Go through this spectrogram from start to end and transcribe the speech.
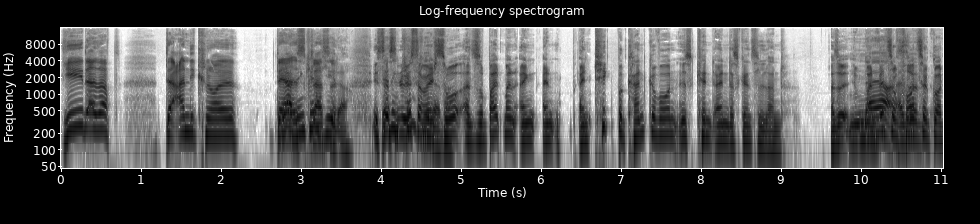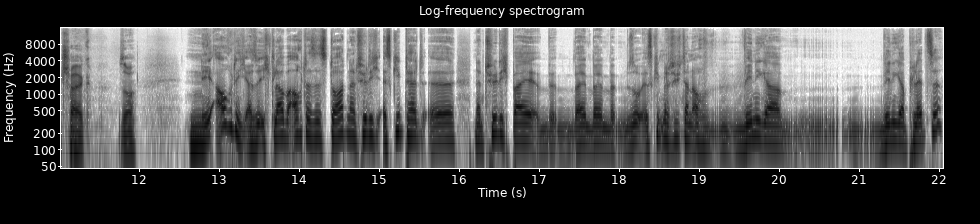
Jeder sagt, der Andi Knoll, der ja, ist den klasse. jeder. Ist Ja, das den in Österreich so, also sobald man ein, ein, ein Tick bekannt geworden ist, kennt einen das ganze Land? Also man Naja, wird sofort also- zu Gottschalk. So. Nee, auch nicht. Also ich glaube auch, dass es dort natürlich, es gibt halt äh, natürlich bei, bei, bei, bei so, es gibt natürlich dann auch weniger, weniger Plätze.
